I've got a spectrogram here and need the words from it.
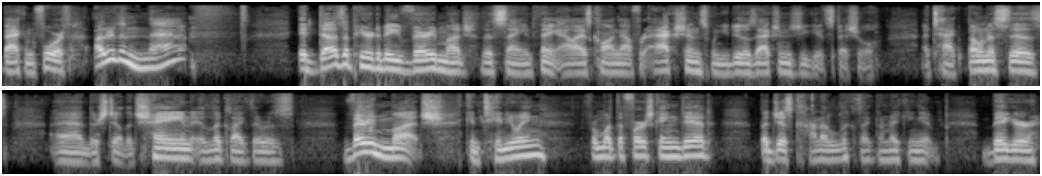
back and forth. Other than that, it does appear to be very much the same thing. Allies calling out for actions. When you do those actions, you get special attack bonuses, and there's still the chain. It looked like there was very much continuing from what the first game did, but just kind of looks like they're making it bigger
